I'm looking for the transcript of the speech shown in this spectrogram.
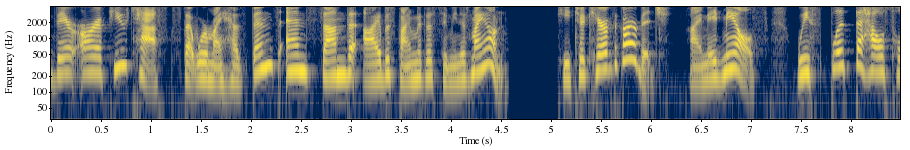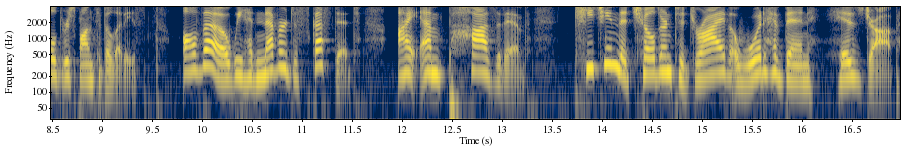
There are a few tasks that were my husband's and some that I was fine with assuming as my own. He took care of the garbage. I made meals. We split the household responsibilities. Although we had never discussed it, I am positive teaching the children to drive would have been his job.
